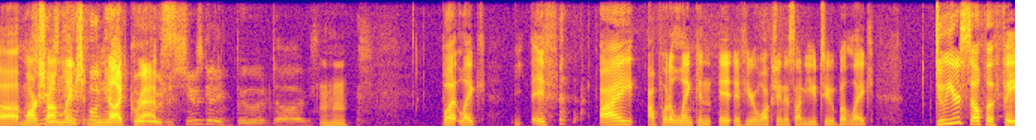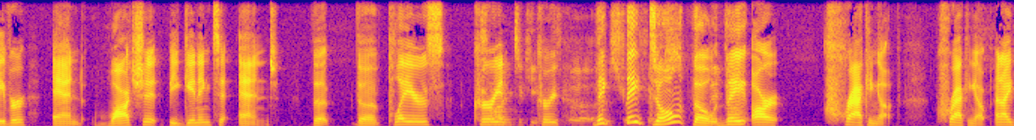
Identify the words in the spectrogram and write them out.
uh Marshawn Lynch nut booed. grabs. She was getting booed, dog. Mm-hmm. But like, if I I'll put a link in it if you're watching this on YouTube. But like, do yourself a favor and watch it beginning to end. The the players Curry and Curry a- a- a they they face. don't though. They They, don't. are cracking up, cracking up, and I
